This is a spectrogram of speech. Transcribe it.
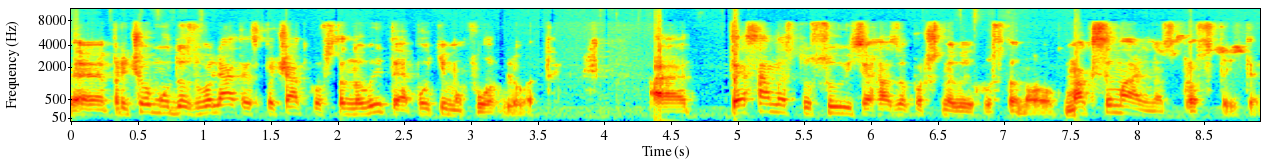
е, причому дозволяти спочатку встановити, а потім оформлювати. Е, те саме стосується газопоршневих установок, максимально спростити.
